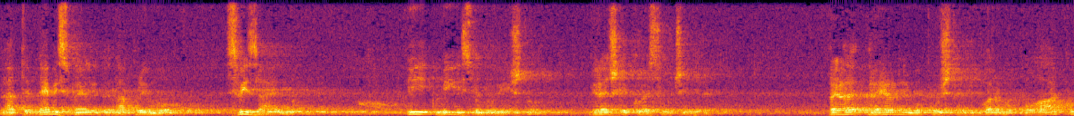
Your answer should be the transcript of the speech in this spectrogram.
znate, ne bi smeli da napravimo svi zajedno i mi i stanovništvo greške koje su učinjene preranim opuštanjem. Moramo polako,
